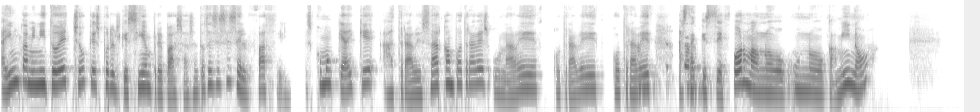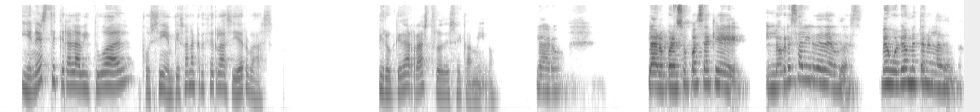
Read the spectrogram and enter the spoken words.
hay un caminito hecho que es por el que siempre pasas. Entonces ese es el fácil. Es como que hay que atravesar campo a través una vez, otra vez, otra vez, hasta que se forma un nuevo, un nuevo camino. Y en este que era el habitual, pues sí, empiezan a crecer las hierbas, pero queda rastro de ese camino. Claro, claro, por eso pasa que logré salir de deudas, me volvió a meter en la deuda,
